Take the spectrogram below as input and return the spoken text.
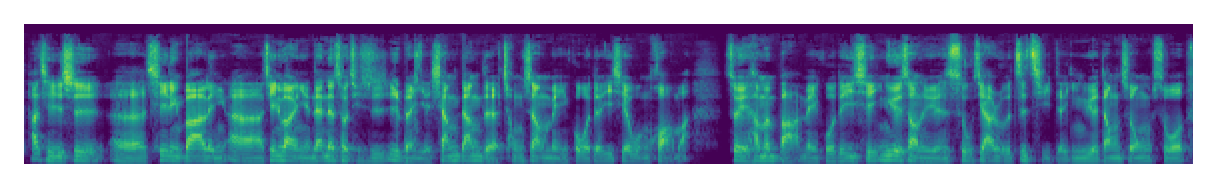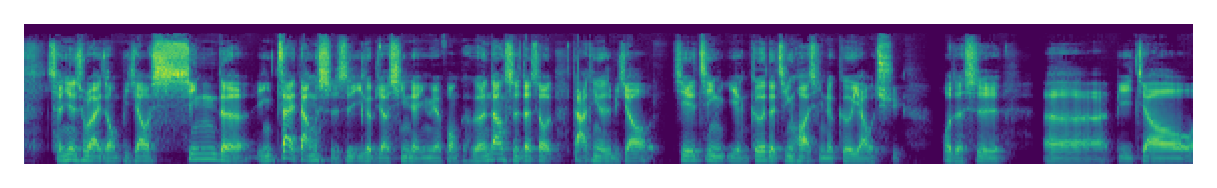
它其实是呃七零八零呃七零八零年代那时候，其实日本也相当的崇尚美国的一些文化嘛，所以他们把美国的一些音乐上的元素加入自己的音乐当中，所呈现出来一种比较新的音，在当时是一个比较新的音乐风格。可能当时的时候，大家听的是比较接近演歌的进化型的歌谣曲，或者是呃比较、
